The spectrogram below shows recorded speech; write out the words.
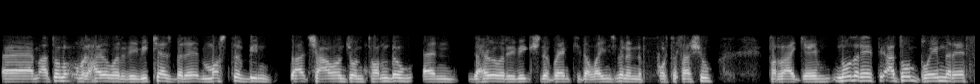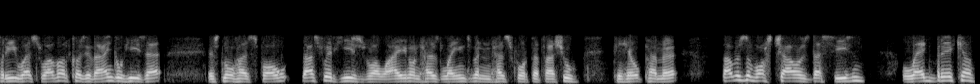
um, I don't know what the howler of the week is, but it must have been that challenge on Turnbull, and the howler of the week should have went to the linesman and the fourth official for that game. No, the ref- I don't blame the referee whatsoever because of the angle he's at. It's not his fault. That's where he's relying on his linesman and his fourth official to help him out. That was the worst challenge this season. Leg breaker.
